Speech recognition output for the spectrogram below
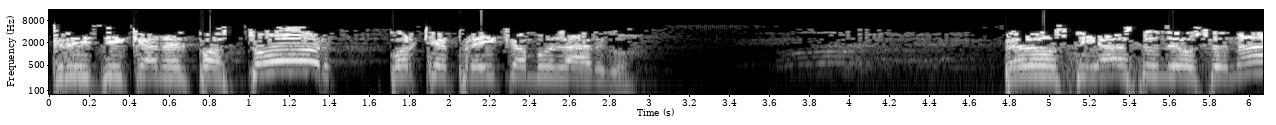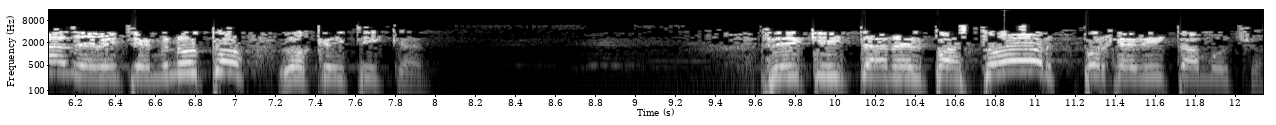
Critican al pastor porque predica muy largo. Pero si hace un devocional de 20 minutos, lo critican. Critican al pastor porque grita mucho.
